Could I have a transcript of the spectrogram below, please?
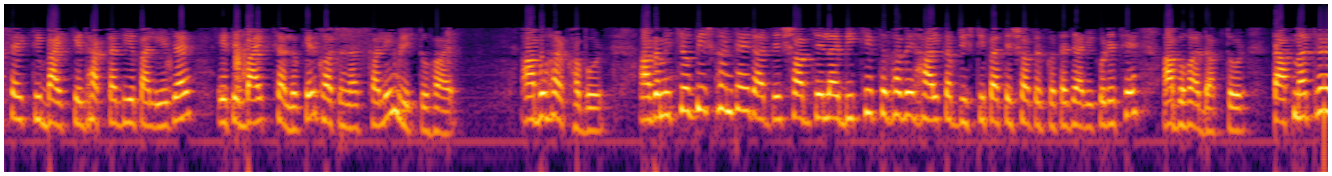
আসা একটি বাইককে ধাক্কা দিয়ে পালিয়ে যায়। এতে বাইক চালকের ঘটনাস্থলেই মৃত্যু হয়। আবহাওয়ার খবর। আগামী চব্বিশ ঘন্টায় রাজ্যের সব জেলায় বিক্ষিপ্তভাবে হালকা বৃষ্টিপাতের সতর্কতা জারি করেছে আবহাওয়া দপ্তর। তাপমাত্রা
